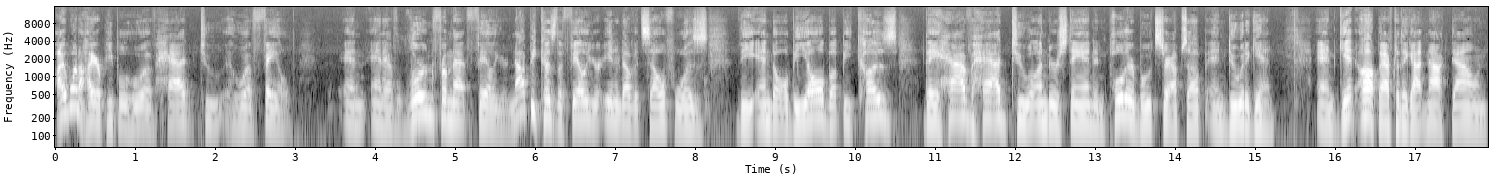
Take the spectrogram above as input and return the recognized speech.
I want to hire people who have had to who have failed and and have learned from that failure not because the failure in and of itself was the end all be all but because they have had to understand and pull their bootstraps up and do it again and get up after they got knocked down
